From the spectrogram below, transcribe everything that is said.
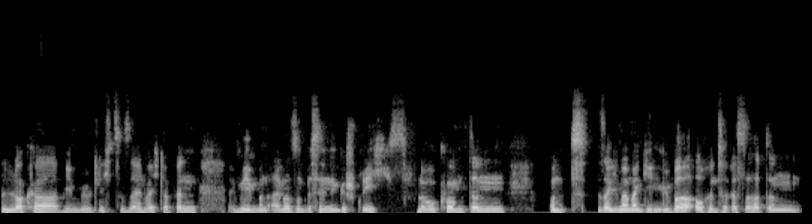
locker wie möglich zu sein, weil ich glaube, wenn irgendwie man einmal so ein bisschen in den Gesprächsflow kommt, dann und, sage ich mal, mein Gegenüber auch Interesse hat, dann,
